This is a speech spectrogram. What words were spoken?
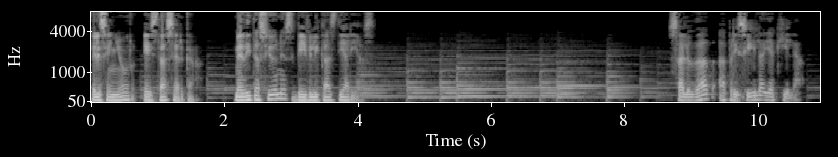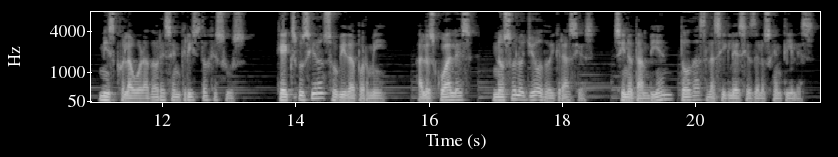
El Señor está cerca. Meditaciones bíblicas diarias. Saludad a Priscila y Aquila, mis colaboradores en Cristo Jesús, que expusieron su vida por mí, a los cuales no solo yo doy gracias, sino también todas las iglesias de los gentiles.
